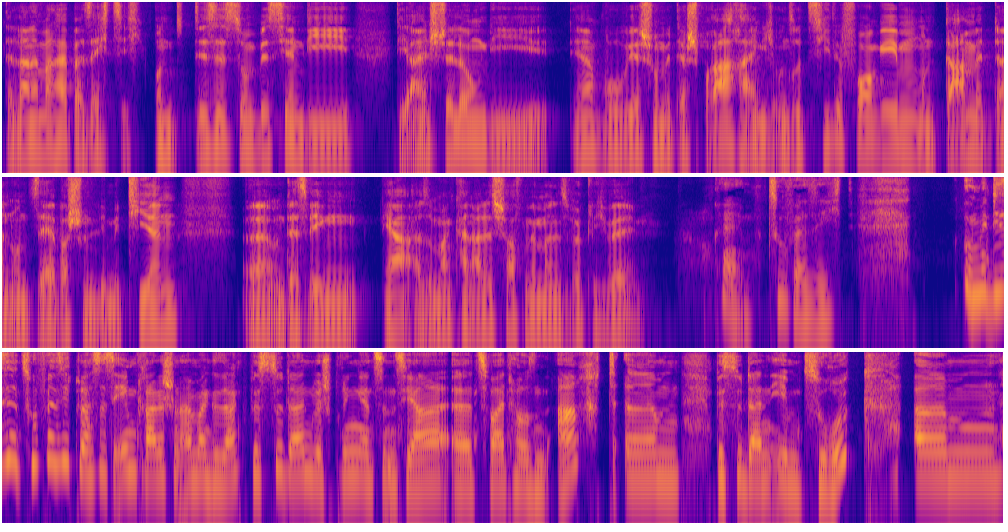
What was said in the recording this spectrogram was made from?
dann landet man halt bei 60. Und das ist so ein bisschen die, die Einstellung, die, ja, wo wir schon mit der Sprache eigentlich unsere Ziele vorgeben und damit dann uns selber schon limitieren. Äh, und deswegen, ja, also man kann alles schaffen, wenn man es wirklich will. Okay, Zuversicht. Und mit dieser Zuversicht, du hast es eben gerade schon einmal gesagt, bist du dann, wir springen jetzt ins Jahr äh, 2008, ähm, bist du dann eben zurück ähm,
